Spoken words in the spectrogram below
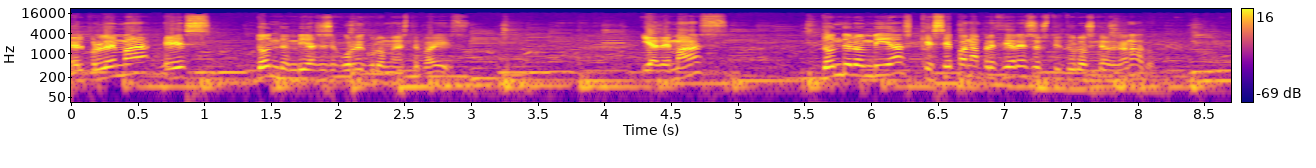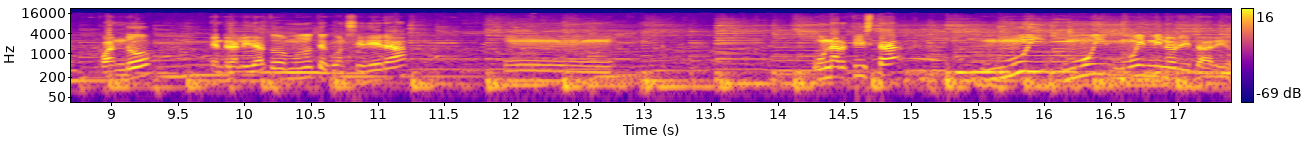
El problema es dónde envías ese currículum en este país. Y además, ¿dónde lo envías que sepan apreciar esos títulos que has ganado? Cuando en realidad todo el mundo te considera un, un artista muy, muy, muy minoritario.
